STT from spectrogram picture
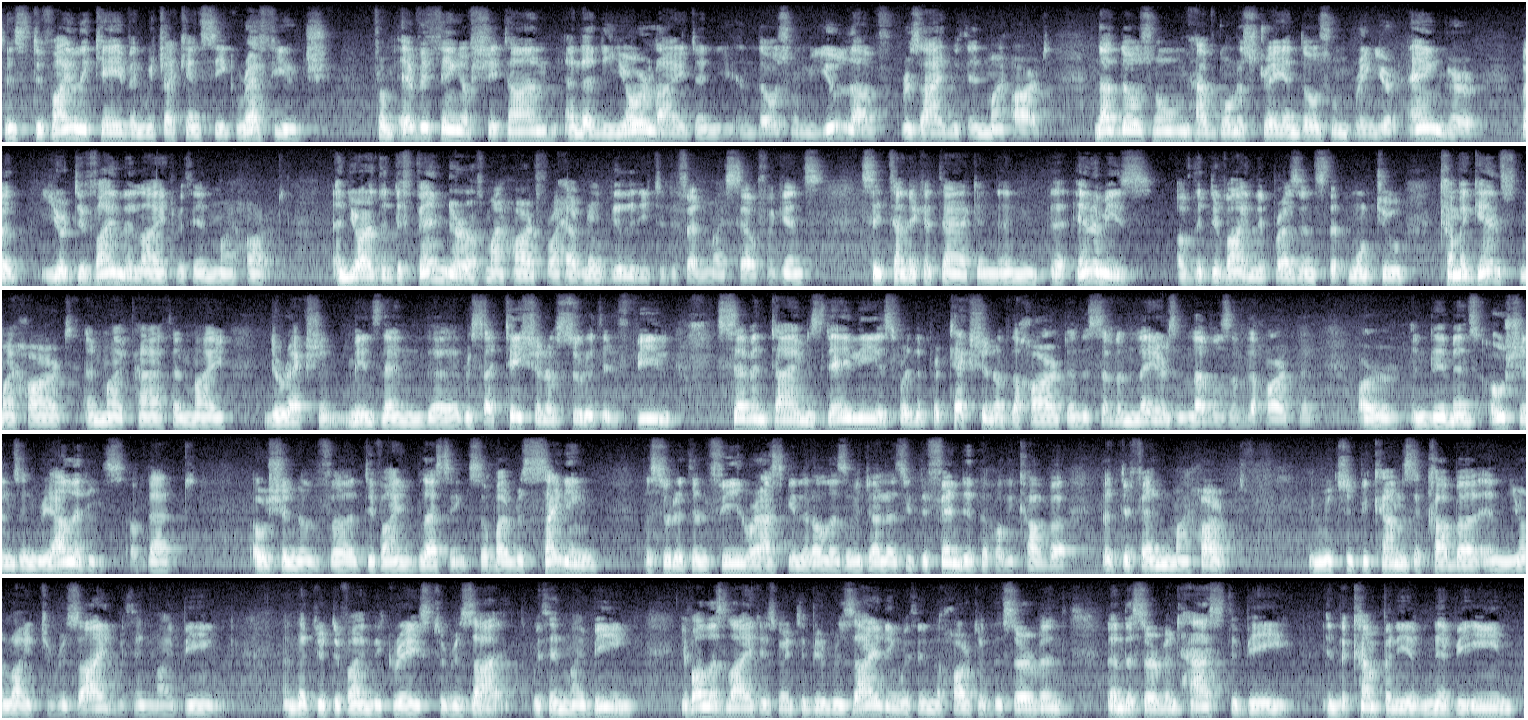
this Divinely cave in which I can seek refuge from everything of shaitan and that your light and, and those whom you love reside within my heart. Not those whom have gone astray and those whom bring your anger but your Divinely light within my heart and you are the defender of my heart for I have no ability to defend myself against satanic attack and, and the enemies of the Divinely Presence that want to come against my heart and my path and my direction. Means then the recitation of Surat al-Fil seven times daily is for the protection of the heart and the seven layers and levels of the heart that are in the immense oceans and realities of that ocean of uh, divine blessings. So by reciting the Surat al-Fil we're asking that Allah as you defended the holy Kaaba that defend my heart in which it becomes a Kaaba and your light to reside within my being and that your Divinely grace to reside within my being. If Allah's light is going to be residing within the heart of the servant then the servant has to be in the company of Nabi'een,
